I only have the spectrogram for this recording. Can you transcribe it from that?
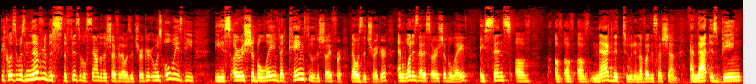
Because it was never this, the physical sound of the shofar that was the trigger. It was always the the Shebelev that came through the shofar that was the trigger. And what is that Hisayrus Shebelev? A sense of of, of, of magnitude in Avodah Hashem, and that is being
